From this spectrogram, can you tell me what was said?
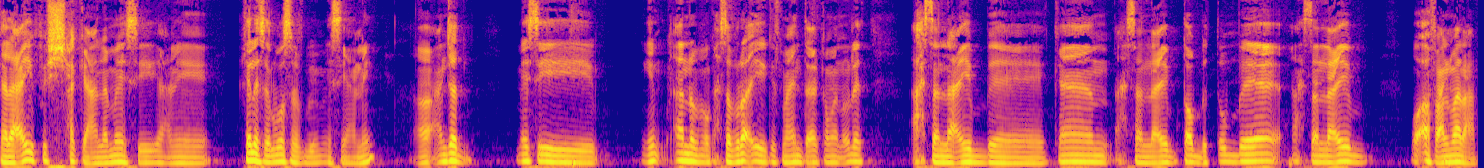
كلاعب فيش حكي على ميسي يعني خلص الوصف بميسي يعني. آه عن جد ميسي يم- أنا حسب رأيي كيف ما أنت كمان قلت أحسن لعيب آه، كان أحسن لعيب طب الطب أحسن لعيب وقف على الملعب.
